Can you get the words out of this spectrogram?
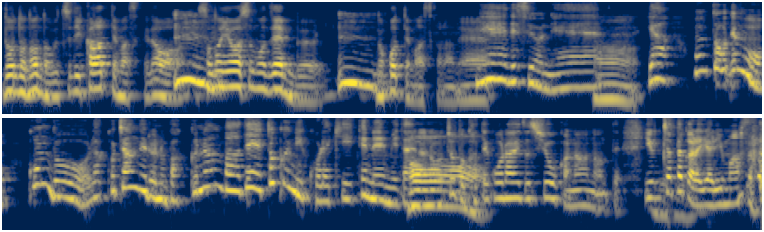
どんどんどんどん移り変わってますけど、うんその様子も全部うん。残ってますからね。ねえ、ですよね。うんいや、本当でも、今度、ラッコチャンネルのバックナンバーで、特にこれ聞いてね、みたいなのをちょっとカテゴライズしようかな、なんて言っちゃったからやります。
